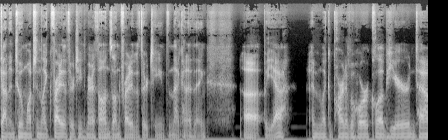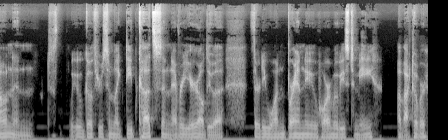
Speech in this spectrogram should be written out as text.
Got into them watching like Friday the Thirteenth marathons on Friday the Thirteenth and that kind of thing. Uh, but yeah, I'm like a part of a horror club here in town, and just we would go through some like deep cuts. And every year I'll do a 31 brand new horror movies to me of October.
